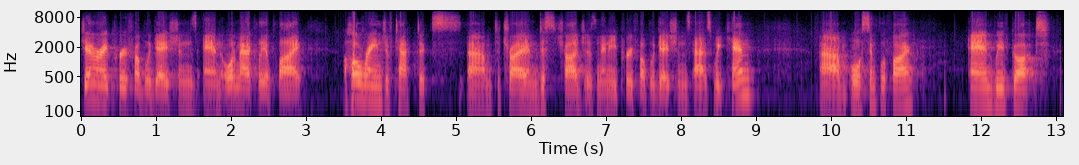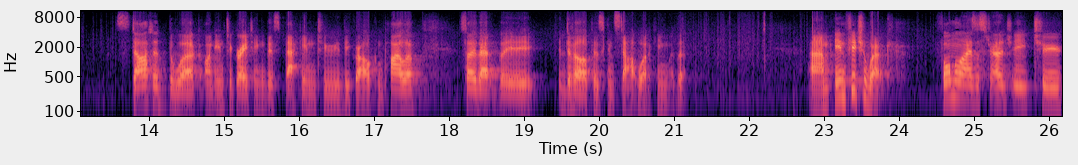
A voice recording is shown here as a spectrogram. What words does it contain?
generate proof obligations, and automatically apply a whole range of tactics um, to try and discharge as many proof obligations as we can um, or simplify. And we've got started the work on integrating this back into the Graal compiler so that the developers can start working with it. Um, in future work, formalize a strategy to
